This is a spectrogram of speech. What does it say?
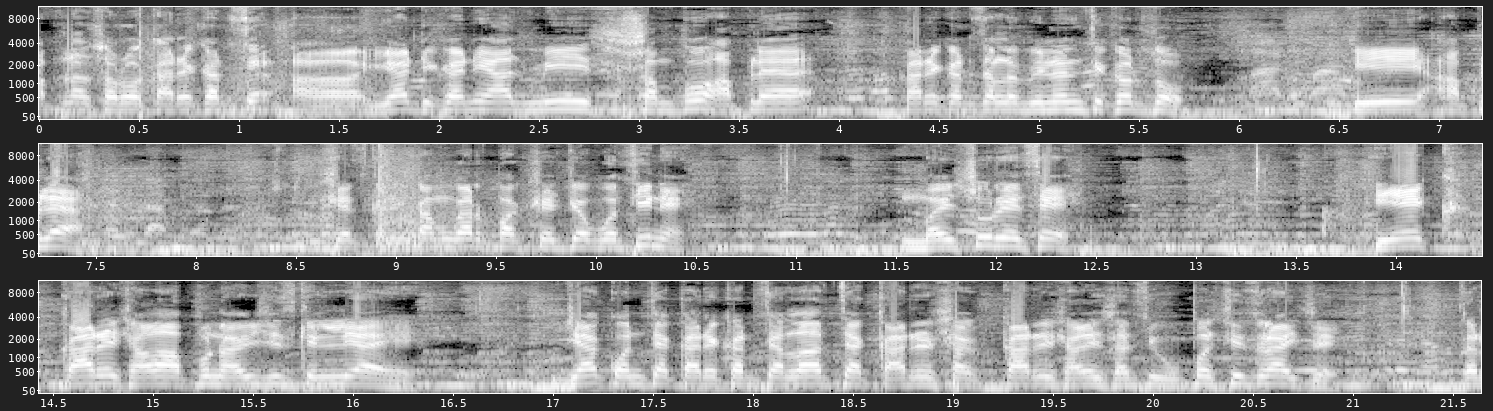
आपला सर्व कार्यकर्ते अ, या ठिकाणी आज मी संपो आपल्या कार्यकर्त्याला विनंती करतो की आपल्या शेतकरी कामगार पक्षाच्या वतीने म्हैसूर येथे एक कार्यशाळा आपण आयोजित केलेली आहे. ज्या कोणत्या कार्यकर्त्याला त्या कार्यशा कार्यशाळेसाठी उपस्थित राहायचे तर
